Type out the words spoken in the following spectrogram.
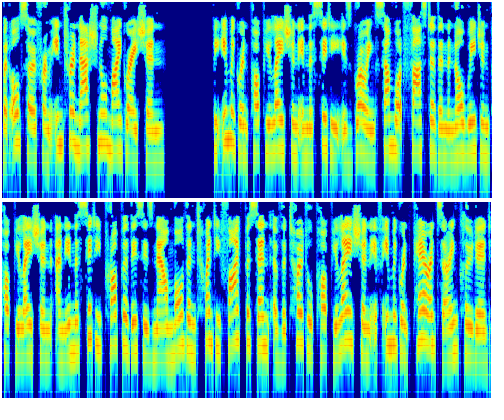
but also from intra-national migration. The immigrant population in the city is growing somewhat faster than the Norwegian population, and in the city proper this is now more than 25% of the total population if immigrant parents are included.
